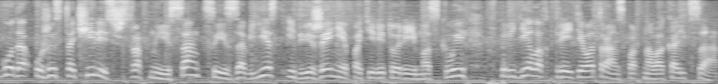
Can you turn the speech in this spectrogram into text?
года ужесточились штрафные санкции за въезд и движение по территории Москвы в пределах третьего транспортного кольца.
